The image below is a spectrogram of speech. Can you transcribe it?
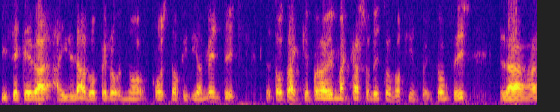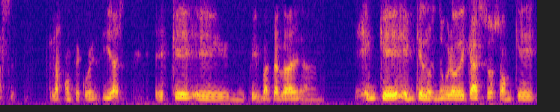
y se queda aislado pero no consta oficialmente. Total, que puede haber más casos de estos 200. Entonces, las, las consecuencias es que, eh, en va a tardar en que, en que los números de casos, aunque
